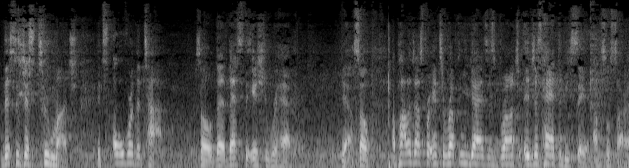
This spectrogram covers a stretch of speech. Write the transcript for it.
This is just too much. It's over the top. So that, that's the issue we're having. Yeah. So apologize for interrupting you guys' brunch. It just had to be said. I'm so sorry.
